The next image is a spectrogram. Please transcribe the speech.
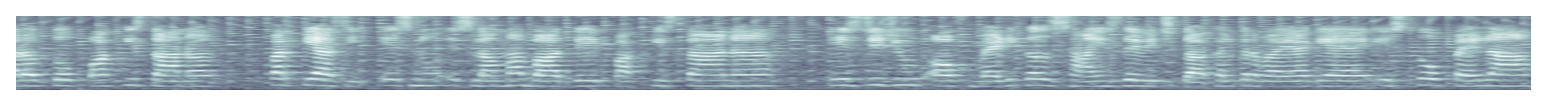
ਅਰਬ ਤੋਂ ਪਾਕਿਸਤਾਨ ਪਰਤਿਆ ਸੀ। ਇਸ ਨੂੰ ਇਸਲਾਮਾਬਾਦ ਦੇ Pakistan institute of medical science ਦੇ ਵਿੱਚ ਦਾਖਲ ਕਰਵਾਇਆ ਗਿਆ ਹੈ। ਇਸ ਤੋਂ ਪਹਿਲਾਂ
